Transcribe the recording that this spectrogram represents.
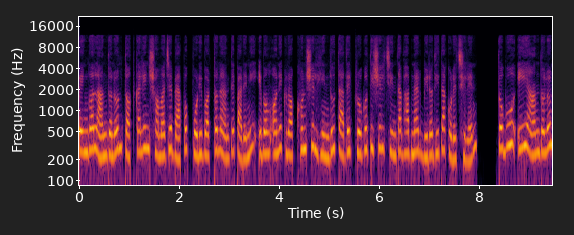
বেঙ্গল আন্দোলন তৎকালীন সমাজে ব্যাপক পরিবর্তন আনতে পারেনি এবং অনেক রক্ষণশীল হিন্দু তাদের প্রগতিশীল চিন্তাভাবনার বিরোধিতা করেছিলেন, তবুও এই আন্দোলন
